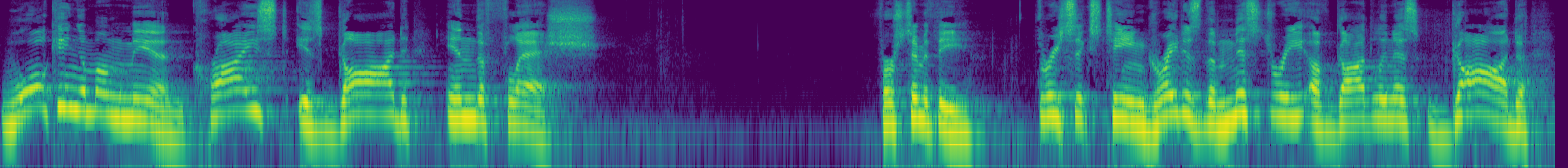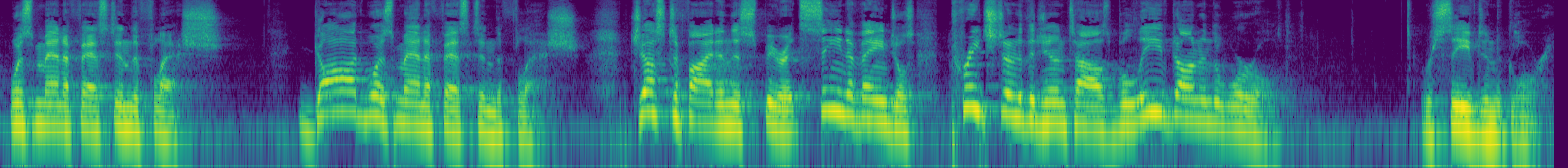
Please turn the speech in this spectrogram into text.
walking among men. Christ is God in the flesh. 1 Timothy 3:16 Great is the mystery of godliness. God was manifest in the flesh. God was manifest in the flesh justified in the spirit seen of angels preached unto the Gentiles believed on in the world received into glory.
